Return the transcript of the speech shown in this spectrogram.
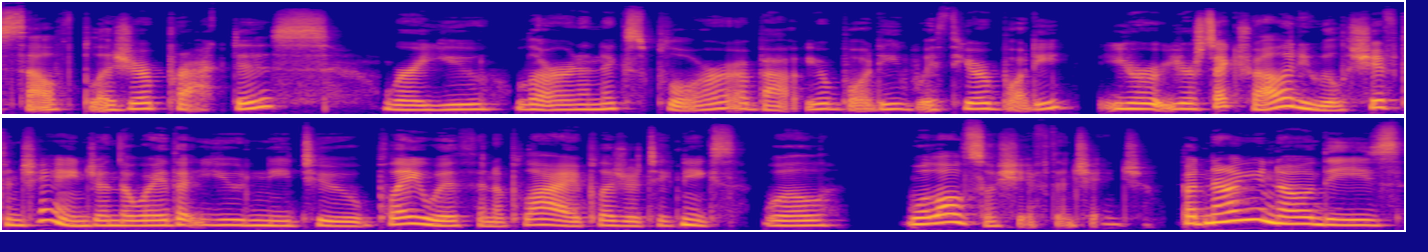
self pleasure practice where you learn and explore about your body with your body your your sexuality will shift and change and the way that you need to play with and apply pleasure techniques will will also shift and change. But now you know these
